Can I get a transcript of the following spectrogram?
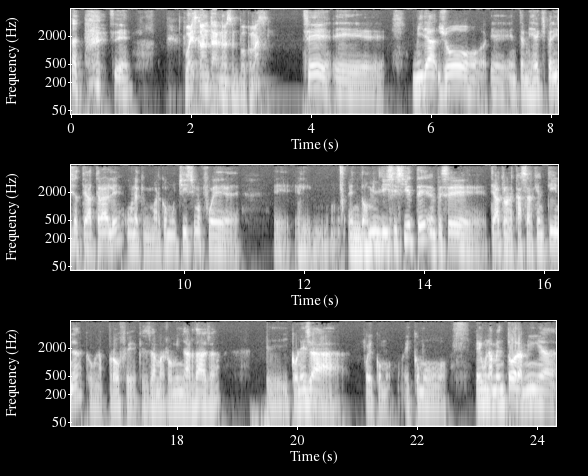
sí. ¿Puedes contarnos un poco más? Sí, eh, mira, yo eh, entre mis experiencias teatrales, una que me marcó muchísimo fue eh, en 2017 empecé teatro en la Casa Argentina con una profe que se llama Romina Ardaya y con ella fue como, es como, es una mentora mía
